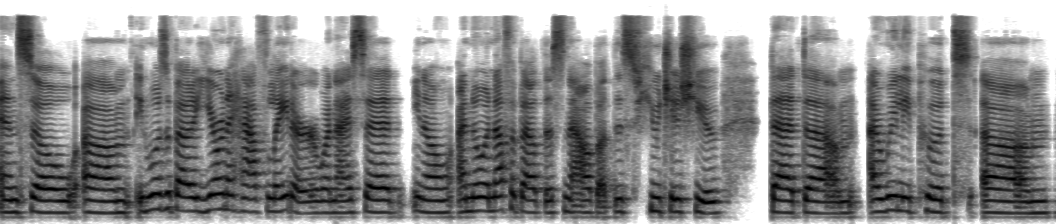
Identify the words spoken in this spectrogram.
And so um, it was about a year and a half later when I said, you know, I know enough about this now, about this huge issue, that um, I really put um,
